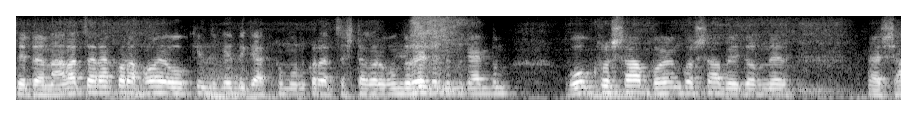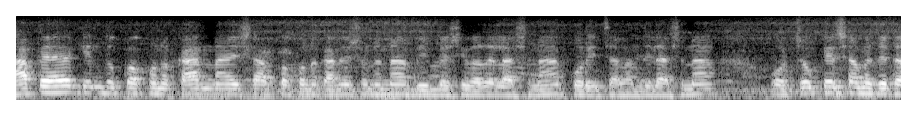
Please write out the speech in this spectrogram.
যেটা নাড়াচাড়া করা হয় ও কিন্তু এদিকে আক্রমণ করার চেষ্টা করে। বন্ধুরা এটা কিন্তু একদম গোখ্র সাপ ভয়ঙ্কর সাপ এই ধরনের সাপে কিন্তু কখনো কান নাই, সাপ কখনো কানে শুনে না বিবেশি বাজালে আসে না করি চালান দিলে আসে না। ওর চোখের সামনে যেটা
